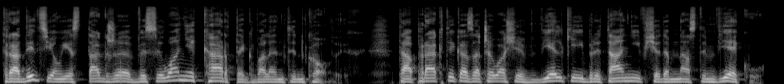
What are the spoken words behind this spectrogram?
Tradycją jest także wysyłanie kartek walentynkowych. Ta praktyka zaczęła się w Wielkiej Brytanii w XVII wieku,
